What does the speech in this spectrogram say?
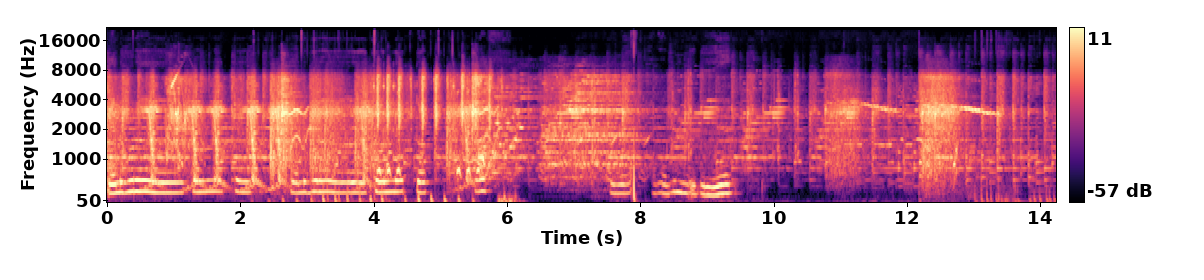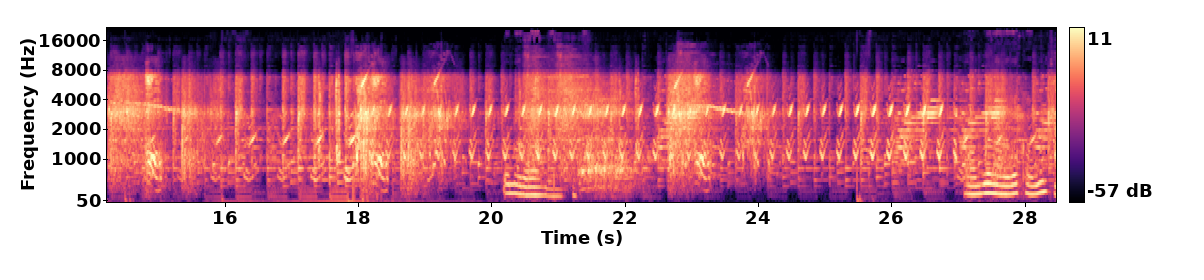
Gel buraya Colette. Gel buraya Colette. Bak. Şöyle alalım gibi. Bana rağmen. Abi ben arada kaldım ki.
